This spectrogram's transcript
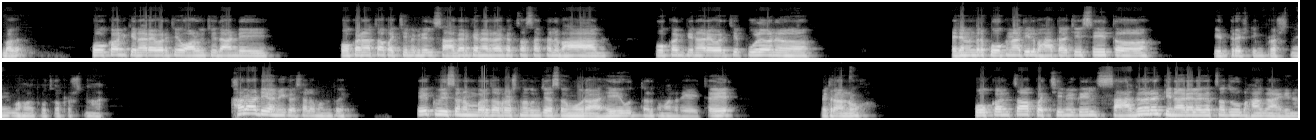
बघा. कोकण किनाऱ्यावरचे वाळूचे दांडे कोकणाचा पश्चिमेकडील सागर किनाऱ्याचा सखल भाग कोकण किनाऱ्यावरचे पुळण त्याच्यानंतर कोकणातील भाताचे शेत. इंटरेस्टिंग प्रश्न आहे महत्त्वाचा प्रश्न आहे. खलाटी आम्ही कशाला म्हणतोय? एकवीस नंबरचा प्रश्न तुमच्यासमोर आहे. उत्तर तुम्हाला द्यायचंय मित्रांनो कोकणचा पश्चिमेकडील सागर किनाऱ्यालगतचा जो भाग आहे ना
